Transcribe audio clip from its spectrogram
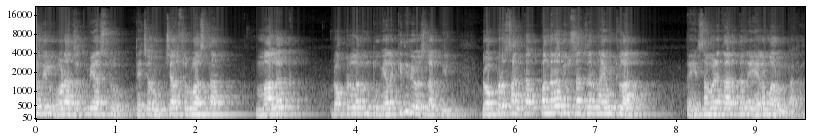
रेसमधील घोडा जखमी असतो त्याच्यावर उपचार सुरू असतात. मालक डॉक्टरला म्हणतो घ्यायला किती दिवस लागतील? डॉक्टर सांगतात पंधरा दिवसात जर नाही उठला तर हे सांभाळण्यात अर्थ नाही ह्याला मारून टाका.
